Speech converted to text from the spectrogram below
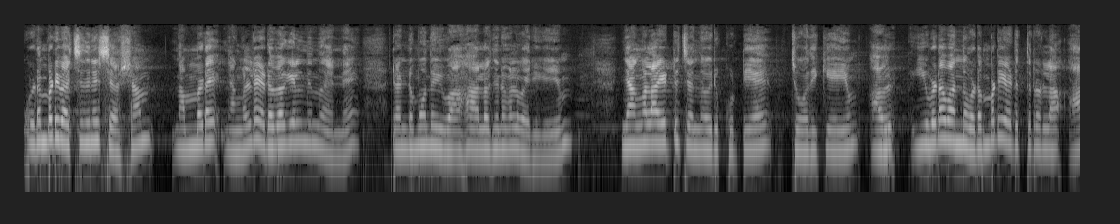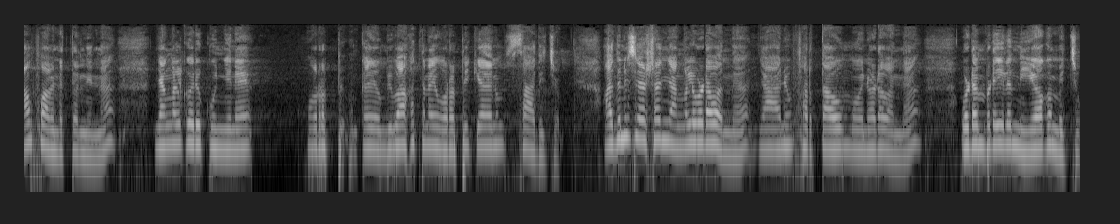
ഉടമ്പടി വച്ചതിന് ശേഷം നമ്മുടെ ഞങ്ങളുടെ ഇടവകയിൽ നിന്ന് തന്നെ രണ്ട് മൂന്ന് വിവാഹാലോചനകൾ വരികയും ഞങ്ങളായിട്ട് ചെന്ന ഒരു കുട്ടിയെ ചോദിക്കുകയും അവർ ഇവിടെ വന്ന് ഉടമ്പടി എടുത്തിട്ടുള്ള ആ ഭവനത്തിൽ നിന്ന് ഞങ്ങൾക്കൊരു കുഞ്ഞിനെ ഉറപ്പി വിവാഹത്തിനായി ഉറപ്പിക്കാനും സാധിച്ചു. അതിനുശേഷം ഞങ്ങളിവിടെ വന്ന് ഞാനും ഭർത്താവും മോനോടെ വന്ന് ഉടമ്പടിയിൽ നിയോഗം വെച്ചു.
